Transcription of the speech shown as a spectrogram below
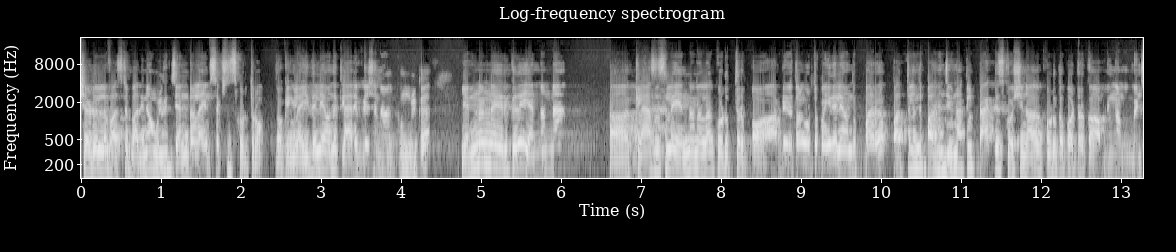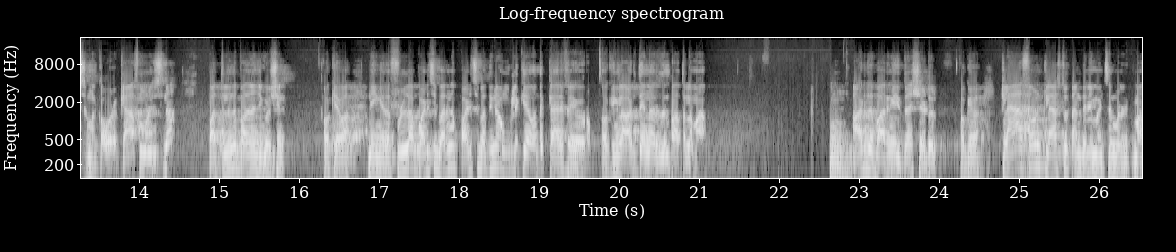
ஷெட்யூல்ல ஃபர்ஸ்ட் பாத்தீங்கன்னா உங்களுக்கு ஜென்ரலா இன்ஸ்ட்ரக்ஷன்ஸ் கொடுத்துரும். ஓகேங்களா இதுலயே வந்து கிளாரிபிகேஷன் உங்களுக்கு. என்னென்ன இருக்குது என்னென்ன கிளாஸஸ்ல என்னென்னலாம் கொடுத்துருப்போம் அப்படின்றதெல்லாம் கொடுத்துருப்போம். இதுலயே வந்து பாருங்க பத்துல இருந்து பதினஞ்சு வினாக்கள் ப்ராக்டிஸ் கொஸ்டினாக கொடுக்கப்பட்டிருக்கும் அப்படின்னு நம்ம மென்ஷன் பண்ணிருக்கோம். ஒரு கிளாஸ் முடிஞ்சுன்னா பத்துல இருந்து பதினஞ்சு கொஸ்டின் ஓகேவா நீங்க இதை ஃபுல்லா படிச்சு பாருங்க. படிச்சு பாத்தீங்கன்னா உங்களுக்கே வந்து கிளாரிஃபை வரும். ஓகேங்களா அடுத்து என்ன இருக்குன்னு பார்த்தலாமா ம் அடுத்து பாருங்க இதுதான் ஷெட்யூல் ஓகேவா கிளாஸ் ஒன் கிளாஸ் டூ தனித்தனி மென்ஷன் பண்ணிருக்குமா?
